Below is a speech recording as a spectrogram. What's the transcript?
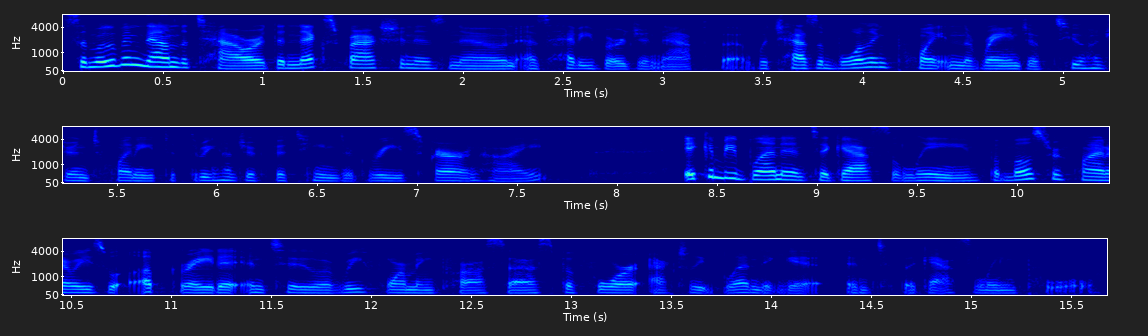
So, moving down the tower, the next fraction is known as heavy virgin naphtha, which has a boiling point in the range of 220 to 315 degrees Fahrenheit. It can be blended into gasoline, but most refineries will upgrade it into a reforming process before actually blending it into the gasoline pool.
